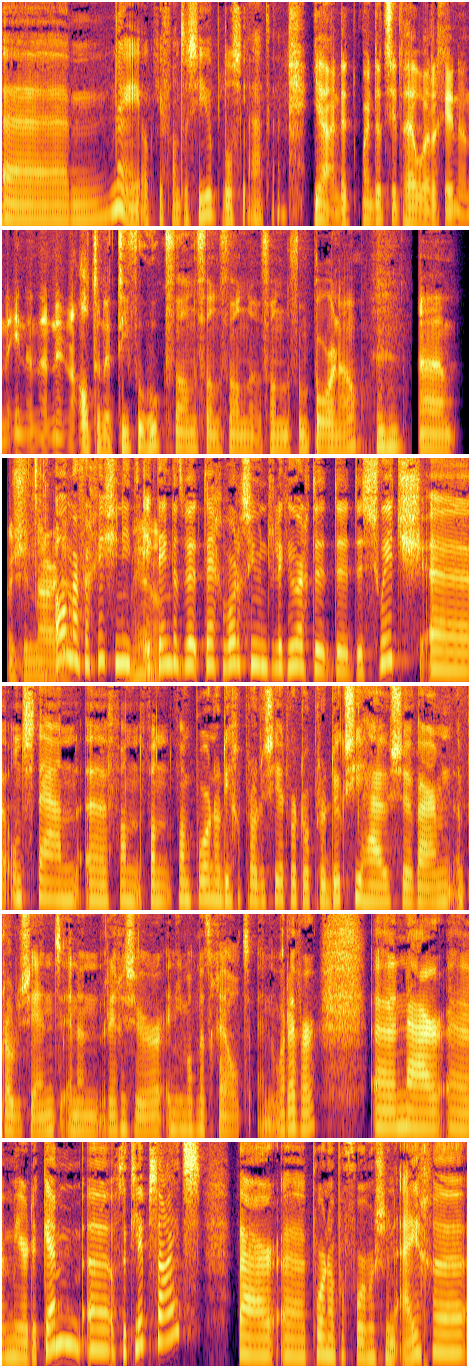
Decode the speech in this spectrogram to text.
Um, nee, ook je fantasie op loslaten. Ja, dit, maar dat zit heel erg in een, in een, in een alternatieve hoek van, van, van, van, van porno. Mm -hmm. um, als je naar oh, maar vergis je niet. Ja. Ik denk dat we tegenwoordig zien we natuurlijk heel erg de, de, de switch uh, ontstaan uh, van, van, van porno die geproduceerd wordt door productiehuizen, waar een, een producent en een regisseur en iemand met geld en whatever, uh, naar meer de cam of de clipsites, waar porno-performers hun eigen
